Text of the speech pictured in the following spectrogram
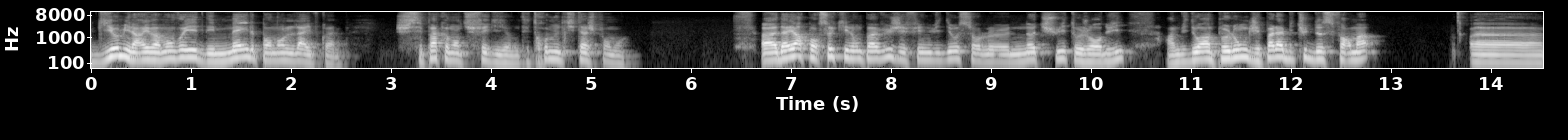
Guillaume, il arrive à m'envoyer des mails pendant le live quand même. Je sais pas comment tu fais, Guillaume. T'es trop multitâche pour moi. Euh, d'ailleurs, pour ceux qui l'ont pas vu, j'ai fait une vidéo sur le Note 8 aujourd'hui. Une vidéo un peu longue. J'ai pas l'habitude de ce format. Euh,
